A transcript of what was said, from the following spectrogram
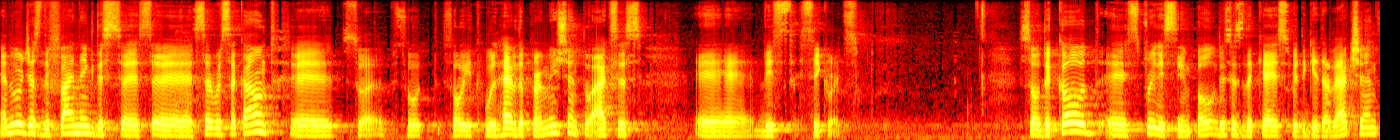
And we're just defining this uh, service account uh, so, so, so it will have the permission to access uh, these secrets. So the code is pretty simple. This is the case with GitHub Actions.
